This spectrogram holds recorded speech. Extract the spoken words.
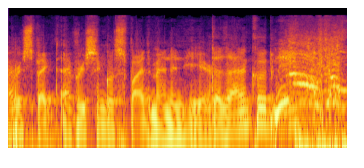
I respect every single Spider-Man in here. Does that include me? No!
